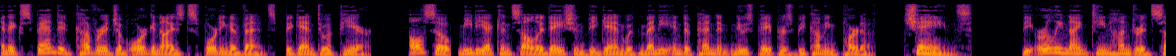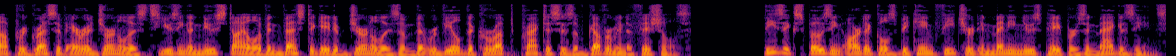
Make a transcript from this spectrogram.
and expanded coverage of organized sporting events, began to appear. Also, media consolidation began with many independent newspapers becoming part of chains. The early 1900s saw progressive-era journalists using a new style of investigative journalism that revealed the corrupt practices of government officials. These exposing articles became featured in many newspapers and magazines.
